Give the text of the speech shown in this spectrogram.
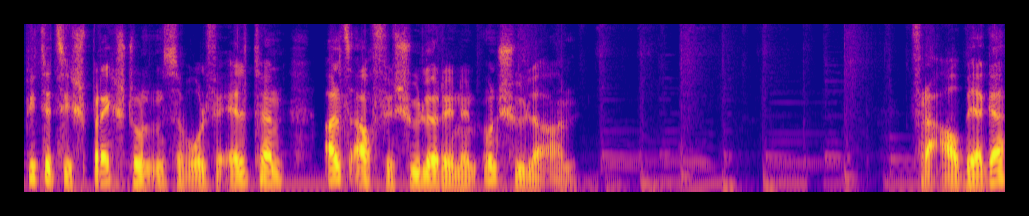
bietet sich Sprechstunden sowohl für Eltern als auch für Schülerinnen und Schüler an. Frau Auberger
